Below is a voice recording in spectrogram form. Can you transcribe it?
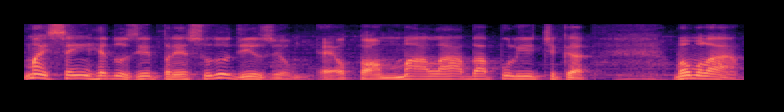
mas sem reduzir preço do diesel. É o toma lá da política. Vamos lá.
